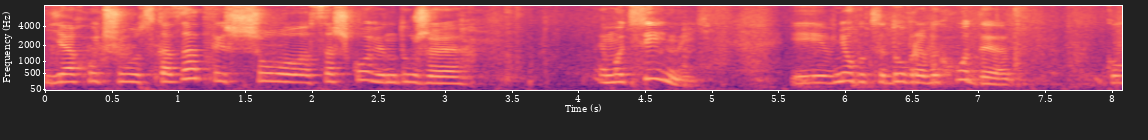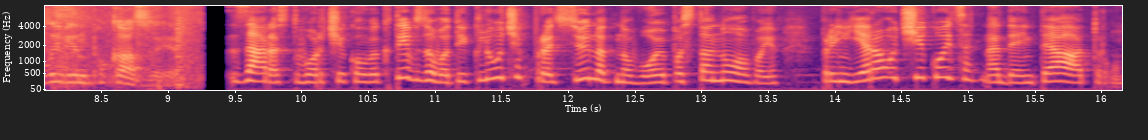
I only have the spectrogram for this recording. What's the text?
Я хочу сказати, що Сашко він дуже емоційний, і в нього це добре виходить, коли він показує. Зараз творчий колектив Золотий ключик працює над новою постановою. Прем'єра очікується на день театру.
